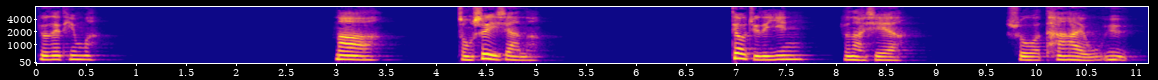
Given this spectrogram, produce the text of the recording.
有在听吗？那总设一下呢？调举的音有哪些呀？说贪爱无欲，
